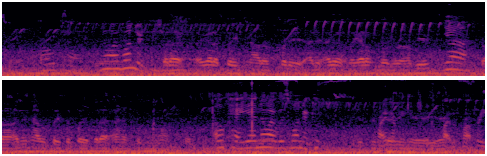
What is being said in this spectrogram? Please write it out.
So. Okay. No, I wondered. But I, I got a place now to put it. I, I don't like I don't live around here, yeah. so I didn't have a place to put it. But I, I have something else. So Okay. Yeah. No, I was wondering because it's been private, sitting here. Yeah. private property.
